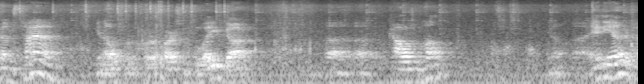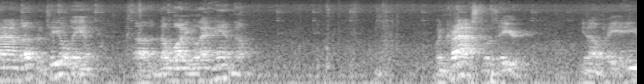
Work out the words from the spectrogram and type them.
comes time, you know, for, for a person to leave, God, uh, uh, calls them home. Know, any other time up until then, uh, nobody let hand on. When Christ was here, you know, he, he,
